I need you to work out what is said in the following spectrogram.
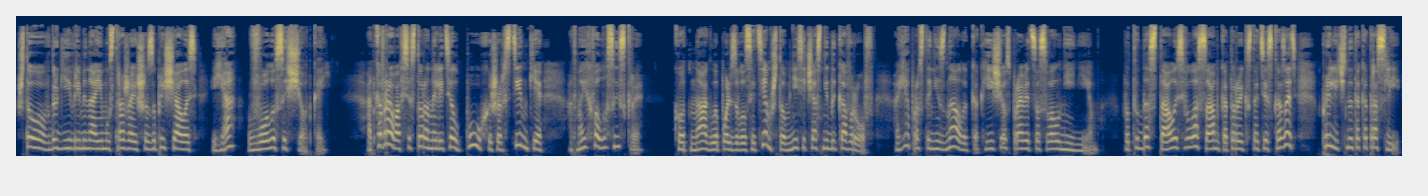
что в другие времена ему строжайше запрещалось, я — волосы щеткой. От ковра во все стороны летел пух и шерстинки, от моих волос искры. Кот нагло пользовался тем, что мне сейчас не до ковров, а я просто не знала, как еще справиться с волнением. Вот и досталось волосам, которые, кстати сказать, прилично так отросли.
